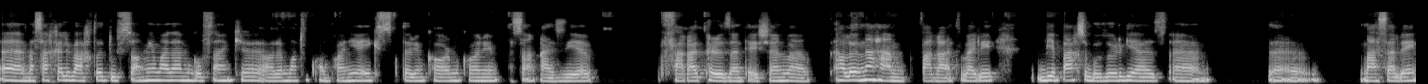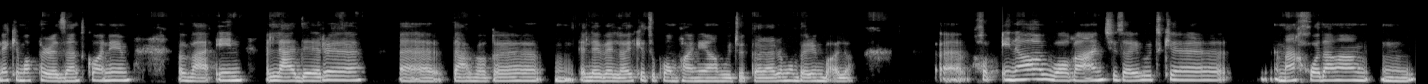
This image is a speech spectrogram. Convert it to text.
مثلا خیلی وقتا دوستان می اومدن می‌گفتن که آره ما تو company X داریم کار می‌کنیم مثلا قضیه فقط presentation ه و حالا نه هم فقط ولی یه بخش بزرگی از مسئله اینه که ما پرزنت کنیم و این لدر در واقع لیول که تو کمپانی هم وجود داره رو ما بریم بالا. خب اینا واقعا چیزایی بود که من خودم هم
